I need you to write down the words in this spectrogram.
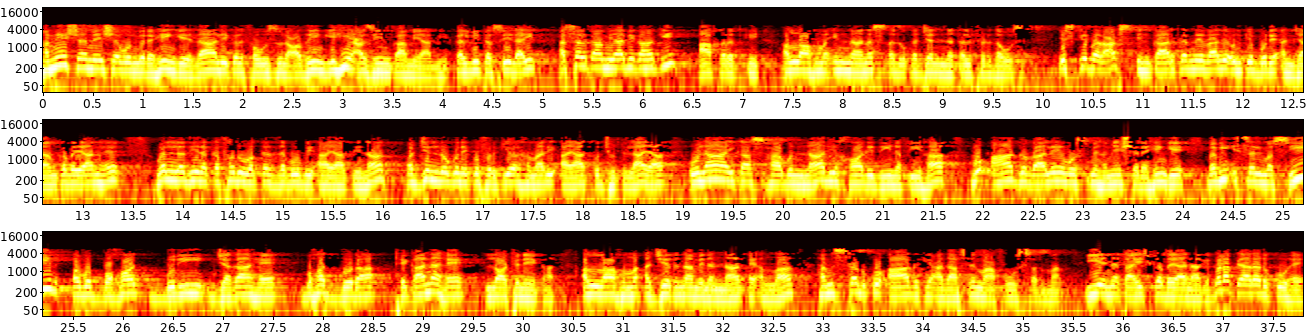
ہمیشہ ہمیشہ وہ ان میں رہیں گے، ذالک الفوز العظیم، یہی عظیم کامیابی کل بھی تفصیل آئی، اصل کامیابی کہاں کی؟ آخرت کی۔ اللہم انا نسألک جنت الفردوس۔ اس کے برعکس انکار کرنے والے ان کے برے انجام کا بیان ہے۔ والذین کفروا وکذبوا بآیاتنا، اور جن لوگوں نے کفر کیا اور ہماری آیات کو جھٹلایا اولئک اصحاب النار خالدین فیہا۔ وہ آگ والے وہ اس میں ہمیشہ رہیں گے۔ وبی اس المصیر اور وہ بہت بری جگہ ہے۔ بہت برا ٹھکانہ ہے لوٹنے کا۔ اللہ اجرنا من النار۔ اے اللہ، ہم سب کو آگ کے عذاب سے محفوظ فرما۔ یہ نتائج کا بیان آگے۔ بڑا پیارا رکو ہے۔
